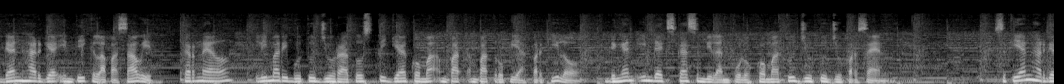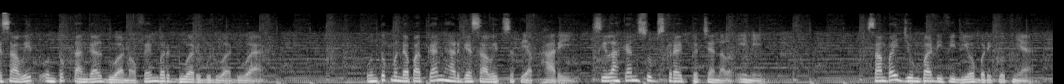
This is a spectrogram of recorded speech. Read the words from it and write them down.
dan harga inti kelapa sawit, kernel, Rp5.703,44 per kilo, dengan indeks K90,77 persen. Sekian harga sawit untuk tanggal 2 November 2022. Untuk mendapatkan harga sawit setiap hari, silahkan subscribe ke channel ini. Sampai jumpa di video berikutnya.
